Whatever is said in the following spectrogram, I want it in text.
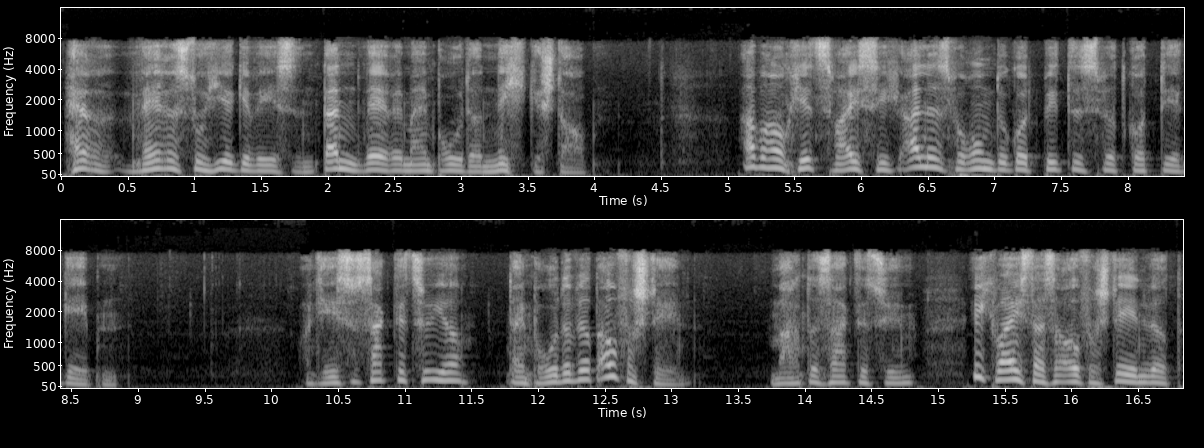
Herr, wärest du hier gewesen, dann wäre mein Bruder nicht gestorben. Aber auch jetzt weiß ich, alles, worum du Gott bittest, wird Gott dir geben. Und Jesus sagte zu ihr, Dein Bruder wird auferstehen. Martha sagte zu ihm, Ich weiß, dass er auferstehen wird,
